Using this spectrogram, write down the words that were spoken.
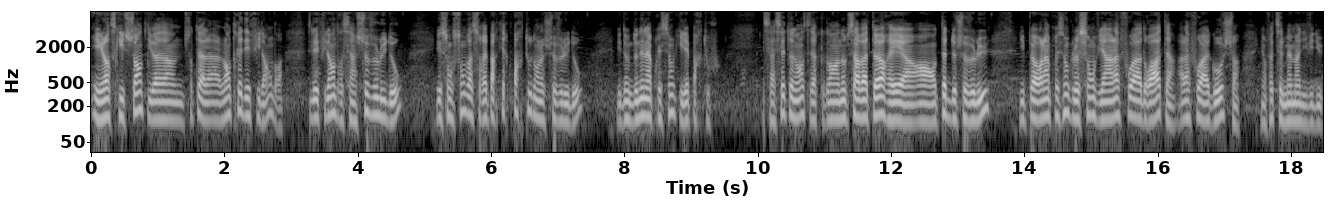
Et lorsqu'il chante, il va chanter à l'entrée des filandres. Les filandres, c'est un chevelu d'eau, et son son va se répartir partout dans le chevelu d'eau, et donc donner l'impression qu'il est partout. C'est assez étonnant, c'est-à-dire que quand un observateur est en tête de chevelu, il peut avoir l'impression que le son vient à la fois à droite, à la fois à gauche, et en fait c'est le même individu.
